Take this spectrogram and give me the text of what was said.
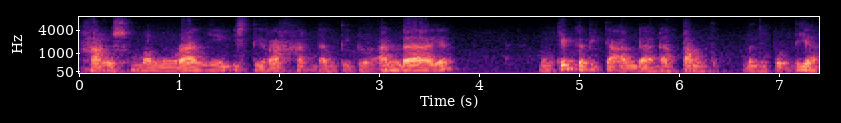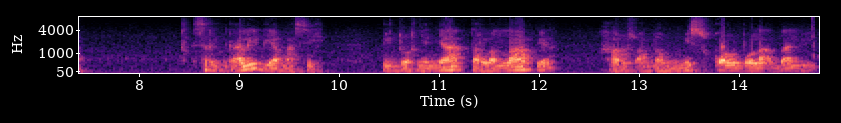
harus mengurangi istirahat dan tidur Anda ya. Mungkin ketika Anda datang tuh menjemput dia Seringkali dia masih tidur nyenyak, terlelap ya. Harus Anda miskol bolak-balik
